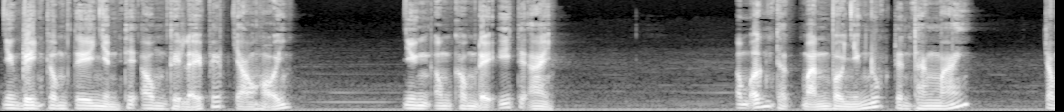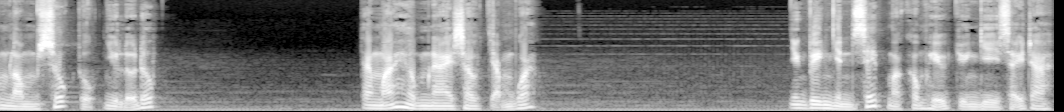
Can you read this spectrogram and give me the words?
Nhân viên công ty nhìn thấy ông thì lễ phép chào hỏi Nhưng ông không để ý tới ai. Ông ấn thật mạnh vào những nút trên thang máy Trong lòng sốt ruột như lửa đốt Thang máy hôm nay sao chậm quá? Nhân viên nhìn sếp mà không hiểu chuyện gì xảy ra.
